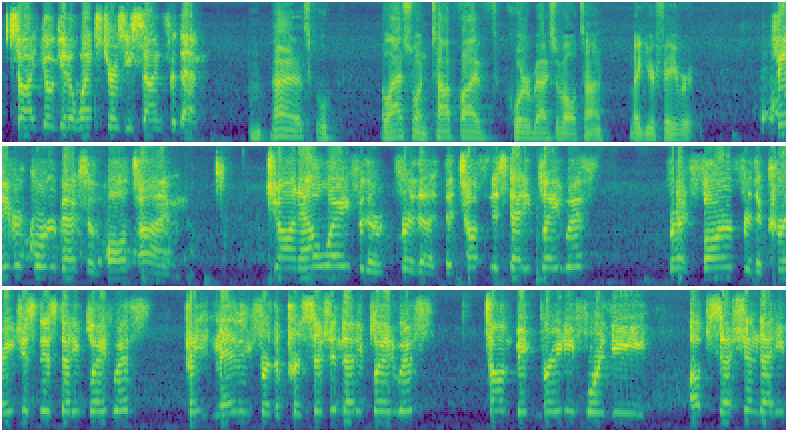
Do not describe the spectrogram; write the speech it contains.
so I'd go get a Wentz jersey signed for them. Mm, all right, that's cool. The last one, top five quarterbacks of all time, like your favorite. Favorite quarterbacks of all time: John Elway for the for the, the toughness that he played with, Brett Favre for the courageousness that he played with, Peyton Manning for the precision that he played with, Tom Big Brady for the obsession that he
